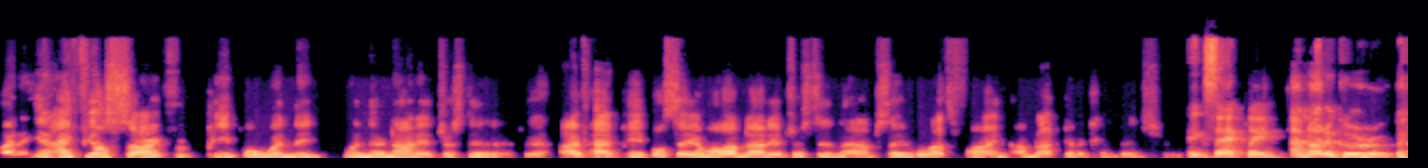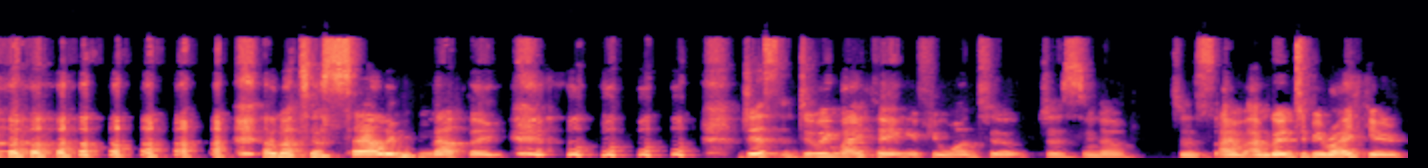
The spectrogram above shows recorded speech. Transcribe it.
But you know, I feel sorry for people when they when they're not interested in it. I've had people say, "Well, I'm not interested in that." I'm saying, "Well, that's fine. I'm not going to convince you." Exactly. I'm not a guru. I'm not just selling nothing. just doing my thing if you want to. Just, you know, just I'm I'm going to be right here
